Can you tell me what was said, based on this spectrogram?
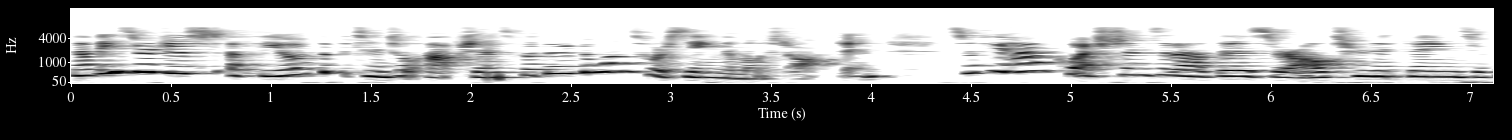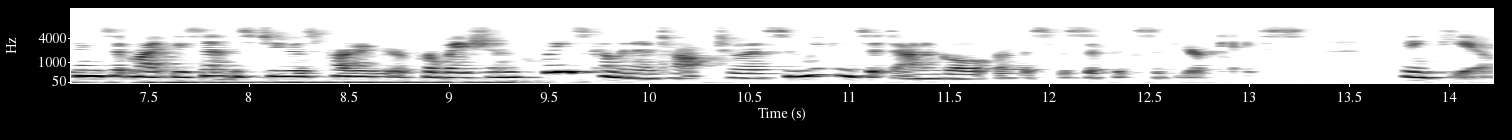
Now these are just a few of the potential options, but they're the ones we're seeing the most often. So if you have questions about this or alternate things or things that might be sentenced to you as part of your probation, please come in and talk to us and we can sit down and go over the specifics of your case. Thank you.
